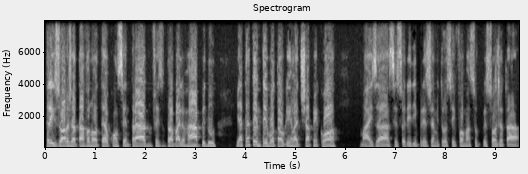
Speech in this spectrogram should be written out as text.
Três horas já estava no hotel concentrado, fez um trabalho rápido. E até tentei botar alguém lá de Chapecó, mas a assessoria de imprensa já me trouxe a informação que o pessoal já, tá,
